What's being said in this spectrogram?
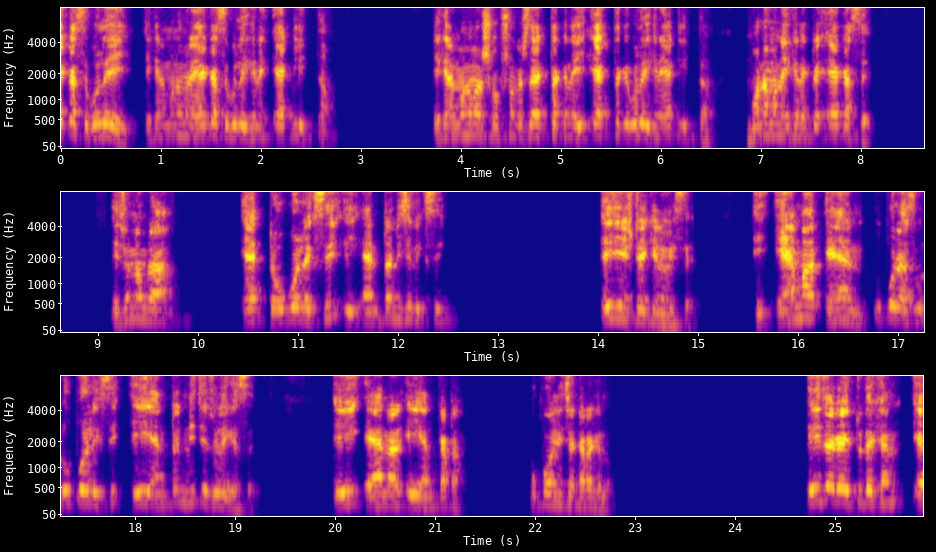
এক আছে বলেই, এখানে মনে মনে এক আছে বলে এখানে এক লিখতাম। এখানে মনে মনে সব সংখ্যা এক থাকে না, এই এক থাকে বলে এখানে এক লিখতাম। মনে মনে এখানে একটা এক আছে। এই জন্য আমরা একটা উপরে লিখছি, এই এনটা নিচে লিখছি। এই জিনিসটা এখানে হয়েছে এই এম আর এন উপরে আছে বলে উপরে লিখছি, এই এনটা নিচে চলে গেছে। এই এন আর এই এন কাটা, উপরে নিচে কাটা গেল। এই জায়গায় একটু দেখেন A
